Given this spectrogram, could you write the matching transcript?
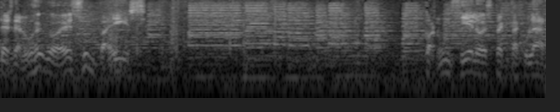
Desde luego, es un país con un cielo espectacular.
